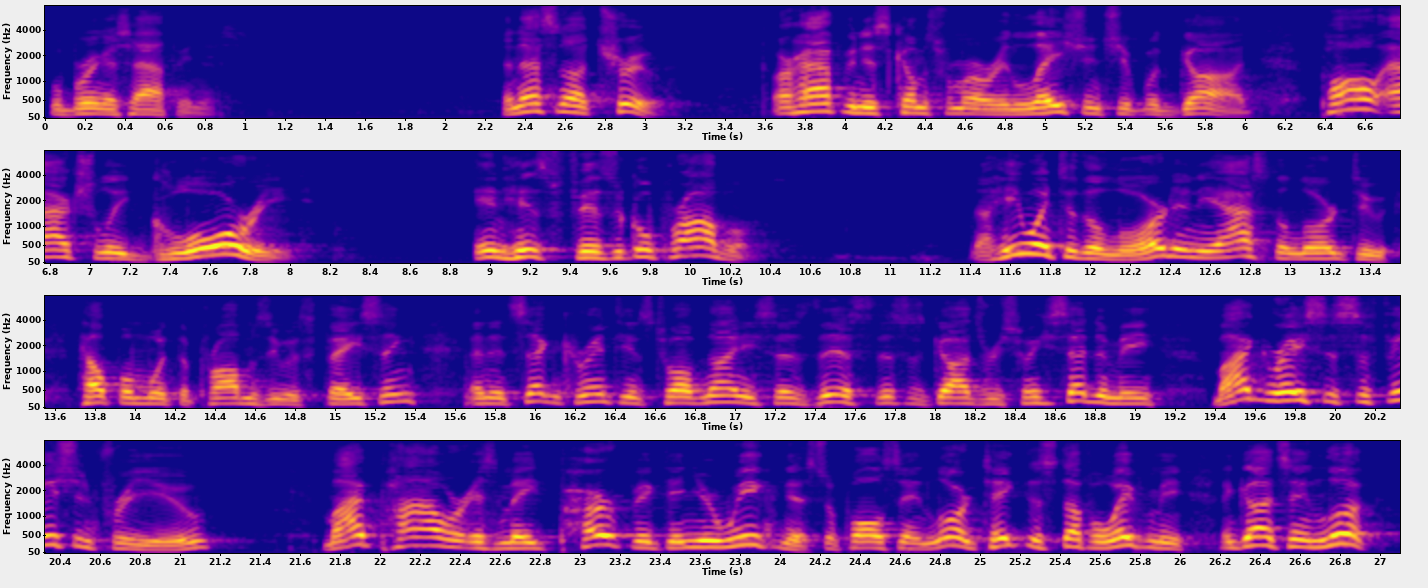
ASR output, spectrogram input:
will bring us happiness. And that's not true. Our happiness comes from our relationship with God. Paul actually gloried in his physical problems. Now, he went to the Lord and he asked the Lord to help him with the problems he was facing. And in 2 Corinthians 12 9, he says this this is God's response. He said to me, My grace is sufficient for you. My power is made perfect in your weakness. So Paul's saying, Lord, take this stuff away from me. And God's saying, Look,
